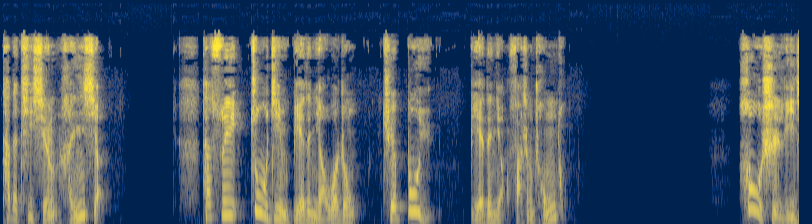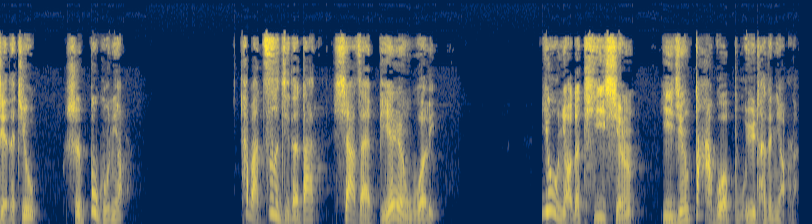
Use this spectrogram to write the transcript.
它的体型很小，它虽住进别的鸟窝中，却不与别的鸟发生冲突。后世理解的鸠是布谷鸟，它把自己的蛋下在别人窝里，幼鸟的体型已经大过哺育它的鸟了。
